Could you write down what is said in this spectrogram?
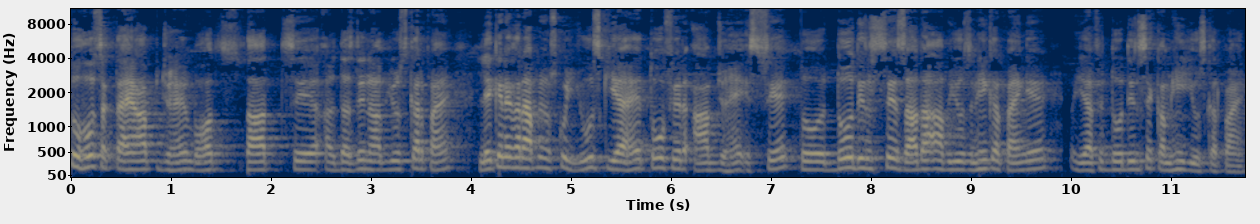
तो हो सकता है आप जो है बहुत सात से दस दिन आप यूज़ कर पाएँ, लेकिन अगर आपने उसको यूज़ किया है तो फिर आप जो है इससे तो दो दिन से ज़्यादा आप यूज़ नहीं कर पाएँगे, या फिर दो दिन से कम ही यूज़ कर पाएँ।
